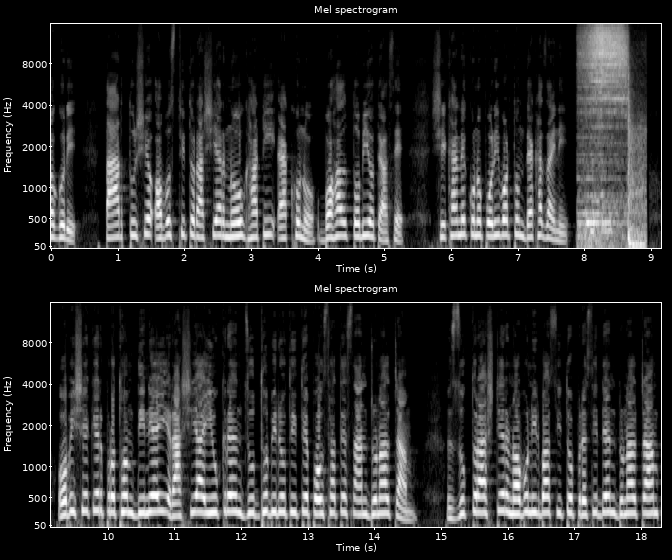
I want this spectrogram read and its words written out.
নগরী তার তুষে অবস্থিত রাশিয়ার নৌঘাঁটি এখনও বহাল তবিয়তে আছে। সেখানে কোনো পরিবর্তন দেখা যায়নি। অভিষেকের প্রথম দিনেই রাশিয়া ইউক্রেন যুদ্ধবিরতিতে পৌঁছাতে চান ডোনাল্ড ট্রাম্প। যুক্তরাষ্ট্রের নবনির্বাচিত প্রেসিডেন্ট ডোনাল্ড ট্রাম্প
